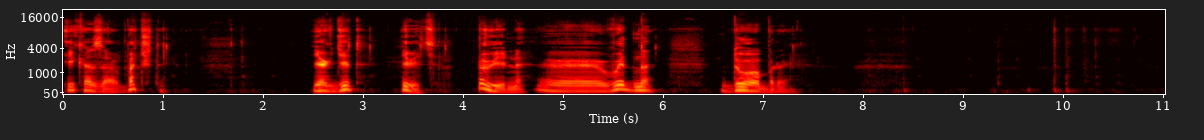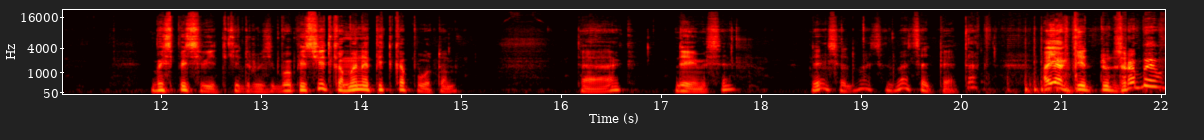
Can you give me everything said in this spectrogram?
і казав. Бачите? Як дід, дивіться, ну вільно, е, видно добре. Без підсвітки, друзі, бо підсвітка в мене під капотом. Так, дивимося. Дивимося, 20, 25, так? А як дід тут зробив?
